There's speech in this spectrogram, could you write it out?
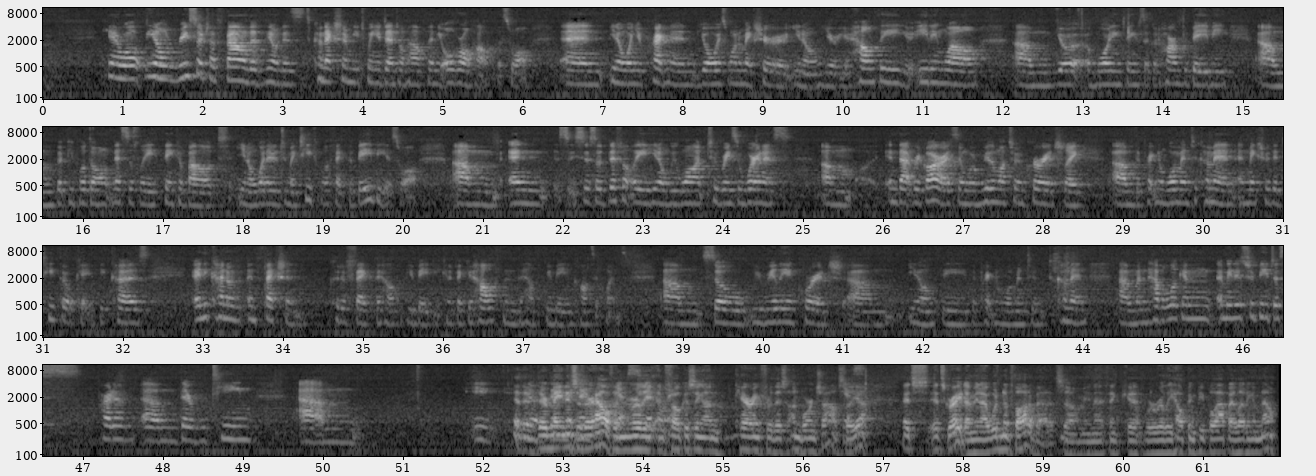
Yeah, well, you know, research has found that you know there's connection between your dental health and your overall health as well. And you know, when you're pregnant, you always want to make sure you know you're you're healthy, you're eating well, um, you're avoiding things that could harm the baby. Um, but people don't necessarily think about you know what I do to my teeth will affect the baby as well. Um, and so, so- definitely, you know, we want to raise awareness um, in that regards, and we really want to encourage like um, the pregnant woman to come in and make sure the teeth are okay because any kind of infection could affect the health of your baby, can affect your health and the health of your baby in consequence. Um, so we really encourage, um, you know, the, the pregnant woman to, to come in um, and have a look. And I mean, it should be just part of um, their routine. Um, Yeah, you their, know, their maintenance of their health and yes, really and focusing on caring for this unborn child. So Yes. yeah, it's it's great. I mean, I wouldn't have thought about it. So I mean, I think uh, we're really helping people out by letting them know.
